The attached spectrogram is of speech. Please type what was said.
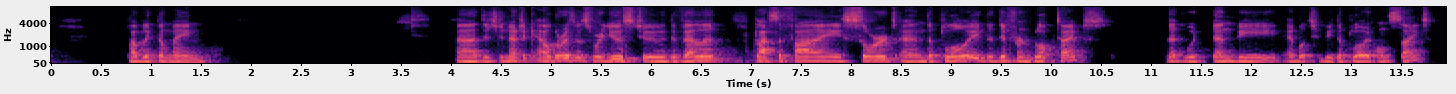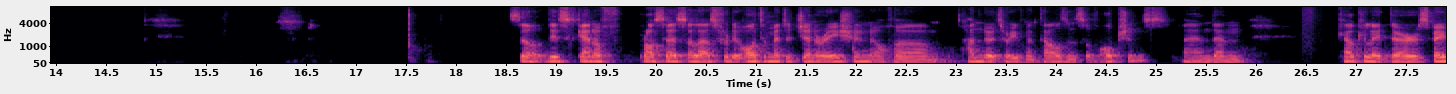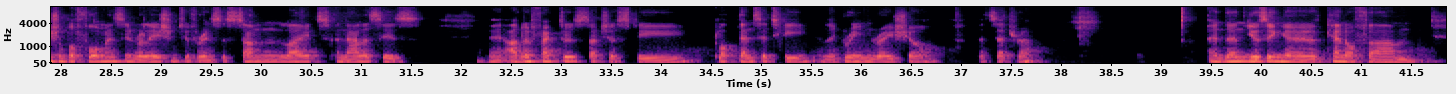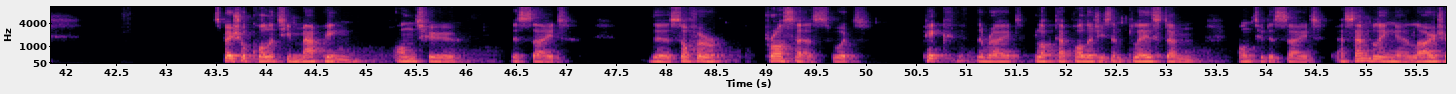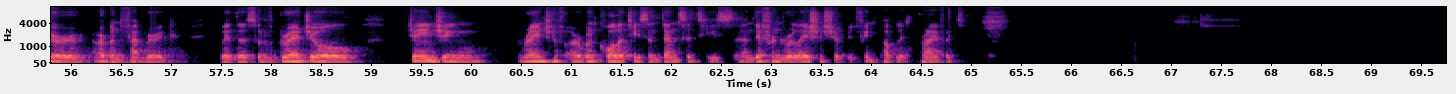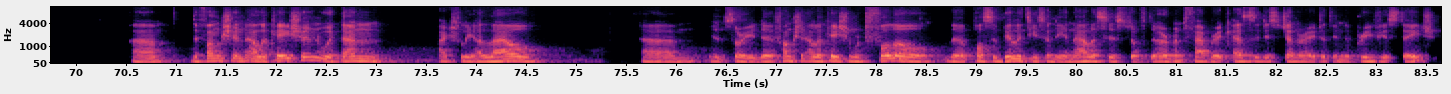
public domain. Uh, the genetic algorithms were used to develop, classify, sort, and deploy the different block types that would then be able to be deployed on site. So this kind of process allows for the automated generation of um, hundreds or even thousands of options and then calculate their spatial performance in relation to, for instance, sunlight analysis other factors such as the plot density, the green ratio, etc. and then using a kind of um, spatial quality mapping onto the site, the software process would pick the right block typologies and place them onto the site, assembling a larger urban fabric with a sort of gradual changing range of urban qualities and densities and different relationship between public private. Um, the function allocation would then actually allow, um, sorry, the function allocation would follow the possibilities and the analysis of the urban fabric as it is generated in the previous stage.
